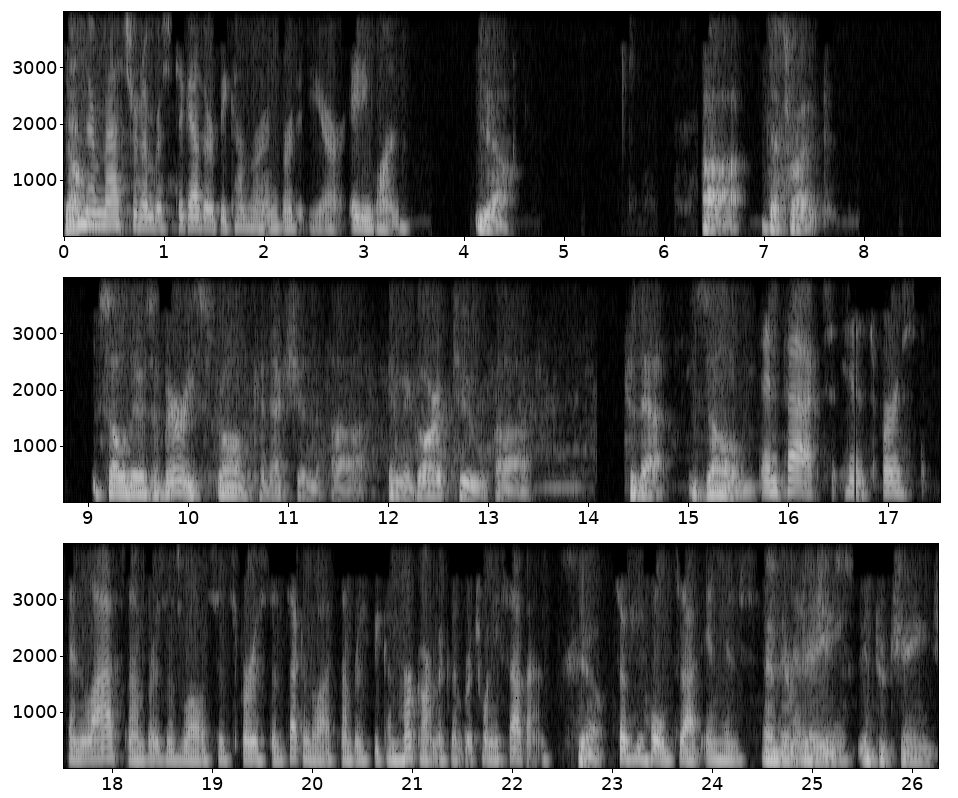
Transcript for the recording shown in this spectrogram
zone. and their master numbers together become her inverted year, 81. Yeah. Uh, that's right. So there's a very strong connection uh, in regard to uh, to that zone. In fact, his first and last numbers, as well as his first and second to last numbers, become her karmic number, 27. Yeah. So he holds that in his. And their Energy. days interchanged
